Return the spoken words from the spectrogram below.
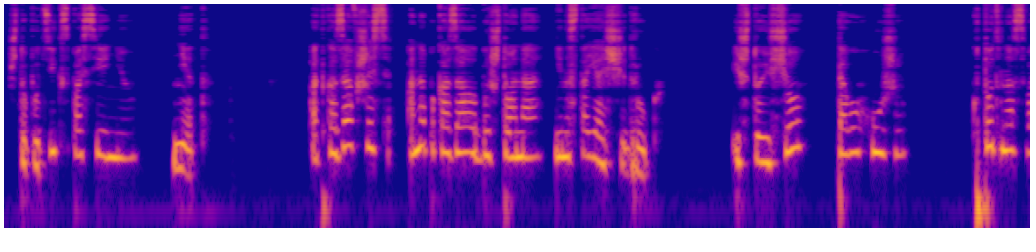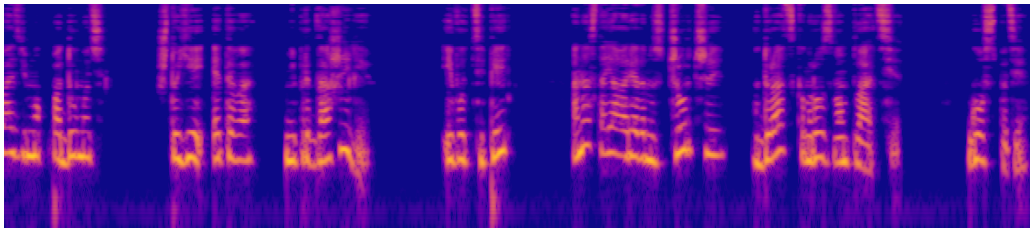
что пути к спасению нет. Отказавшись, она показала бы, что она не настоящий друг. И что еще того хуже, кто-то на свадьбе мог подумать, что ей этого не предложили. И вот теперь она стояла рядом с Джорджией в дурацком розовом платье. Господи,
